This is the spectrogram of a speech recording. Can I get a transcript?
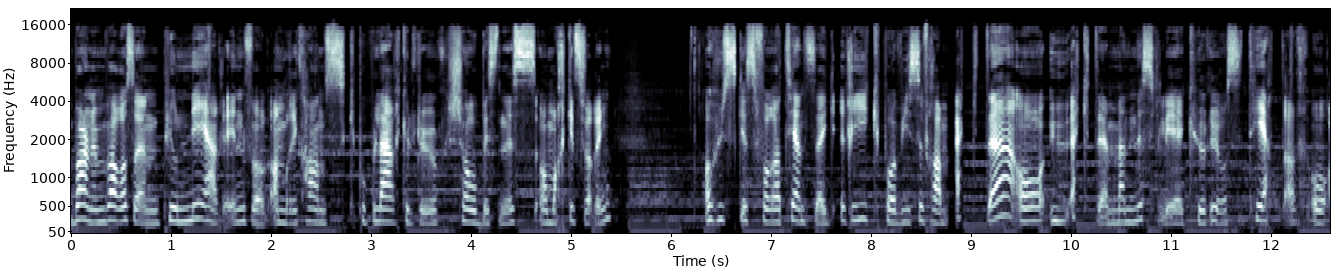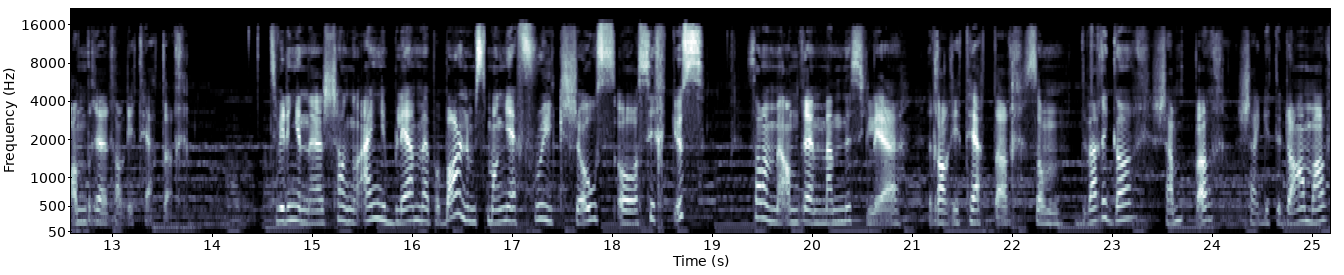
Barnum var også en pioner innenfor amerikansk populærkultur, showbusiness og markedsføring. Og huskes for å ha tjent seg rik på å vise fram ekte og uekte menneskelige kuriositeter og andre rariteter. Tvillingene Chang og Eng ble med på Barnums mange freakshows og sirkus, sammen med andre menneskelige rariteter som dverger, kjemper, skjeggete damer,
